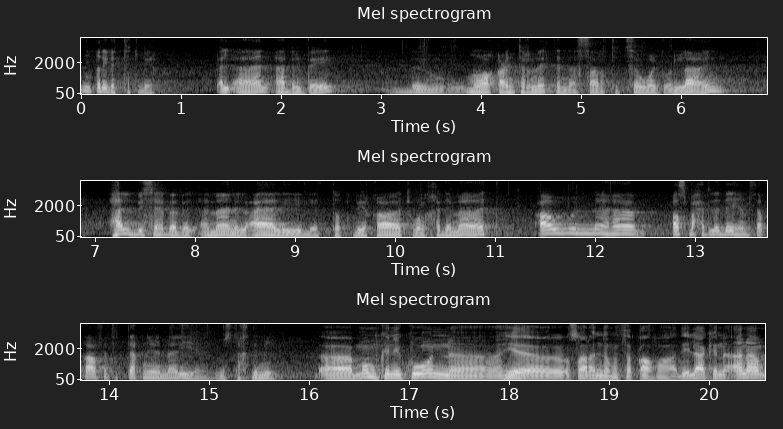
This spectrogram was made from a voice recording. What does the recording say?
من طريق التطبيق. الآن Apple Pay مواقع إنترنت الناس صارت تتسوق اونلاين هل بسبب الأمان العالي للتطبيقات والخدمات أو إنها أصبحت لديهم ثقافة التقنية المالية المستخدمين آه، ممكن يكون آه، هي صار عندهم الثقافة هذه لكن أنا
